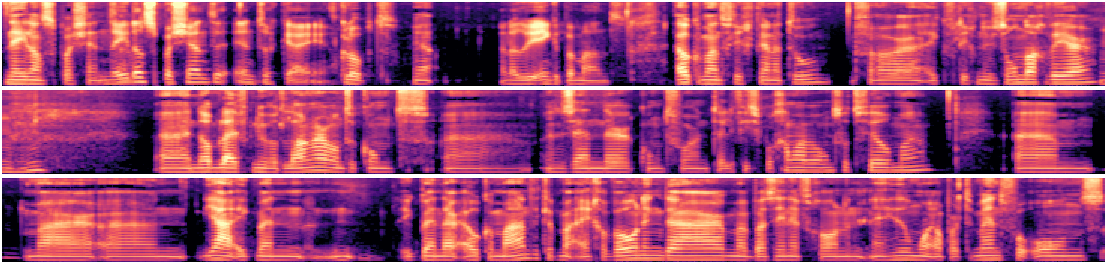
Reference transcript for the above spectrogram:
Nederlandse patiënten. Nederlandse patiënten in Turkije. Klopt, ja. En dat doe je één keer per maand. Elke maand vlieg ik daar naartoe. Eh, ik vlieg nu zondag weer. Mhm. Eh, en dan blijf ik nu wat langer, want er komt eh, een zender, komt voor een televisieprogramma bij ons wat filmen. Ehm, maar ja, ik ben, ik ben daar elke maand. Ik heb mijn eigen woning daar. Mijn bazin heeft gewoon een, een heel mooi appartement voor ons.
